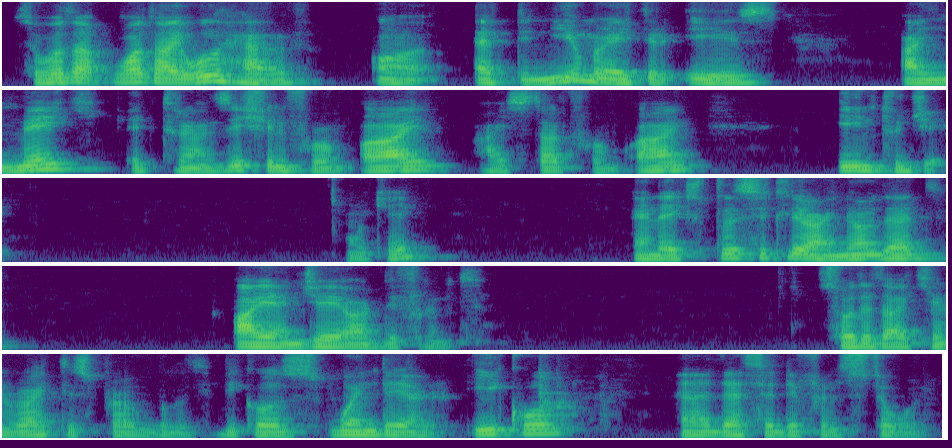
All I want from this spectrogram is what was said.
So what I, what I will have uh, at the numerator is I make a transition from i, I start from i into j. Okay? And explicitly, I know that i and j are different so that I can write this probability because when they are equal, uh, that's a different story.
